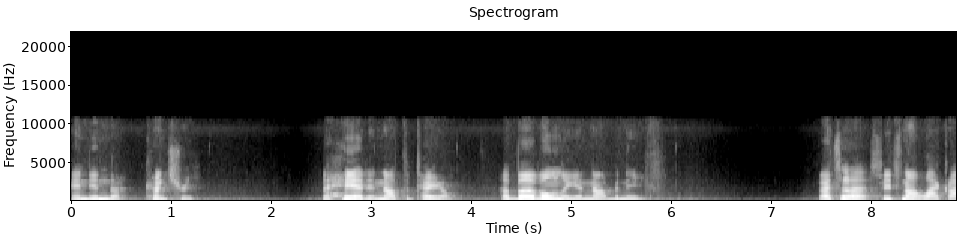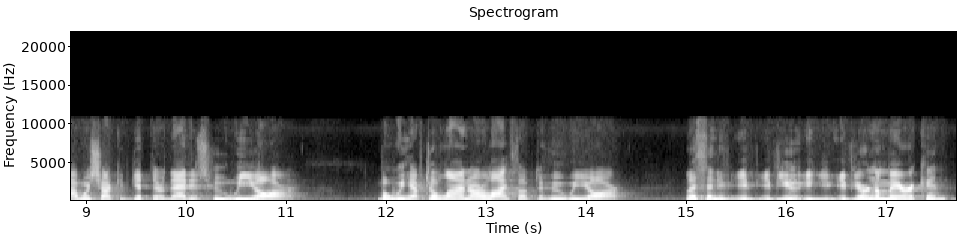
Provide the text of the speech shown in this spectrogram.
and in the country. The head and not the tail, above only and not beneath. That's us. It's not like I wish I could get there. That is who we are. But we have to align our life up to who we are. Listen, if, if, if you, if, you, if you're an American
